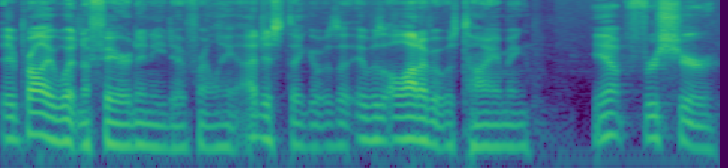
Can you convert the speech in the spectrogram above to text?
they probably wouldn't have fared any differently. I just think it was it was a lot of it was timing. Yep, for sure.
